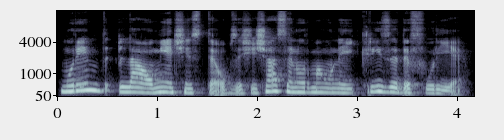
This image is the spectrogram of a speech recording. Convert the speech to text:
murind la 1586 în urma unei crize de furie.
